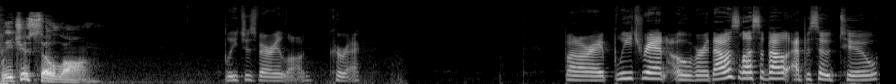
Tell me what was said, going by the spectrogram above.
Bleach is so long. Bleach is very long, correct? But all right, Bleach ran over. That was less about episode two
